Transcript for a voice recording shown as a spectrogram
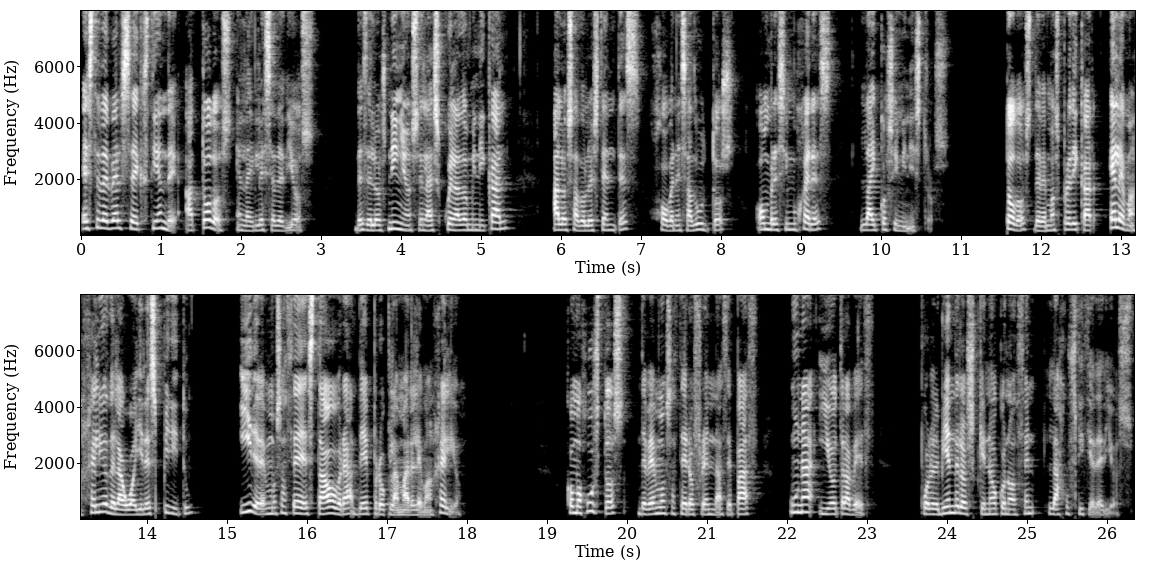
Este deber se extiende a todos en la Iglesia de Dios, desde los niños en la escuela dominical a los adolescentes, jóvenes adultos, hombres y mujeres, laicos y ministros. Todos debemos predicar el Evangelio del agua y el Espíritu y debemos hacer esta obra de proclamar el Evangelio. Como justos debemos hacer ofrendas de paz una y otra vez, por el bien de los que no conocen la justicia de Dios.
